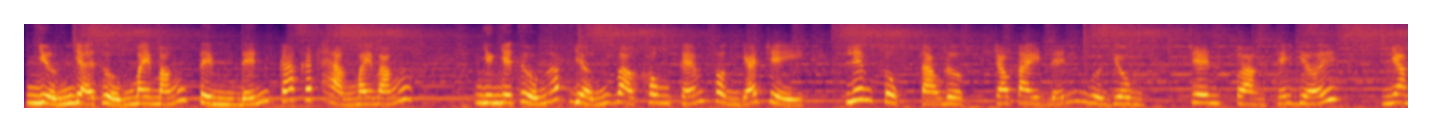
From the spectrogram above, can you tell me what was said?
Những giải thưởng may mắn tìm đến các khách hàng may mắn. Những giải thưởng hấp dẫn và không kém phần giá trị liên tục tạo được trao tay đến người dùng trên toàn thế giới nhằm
